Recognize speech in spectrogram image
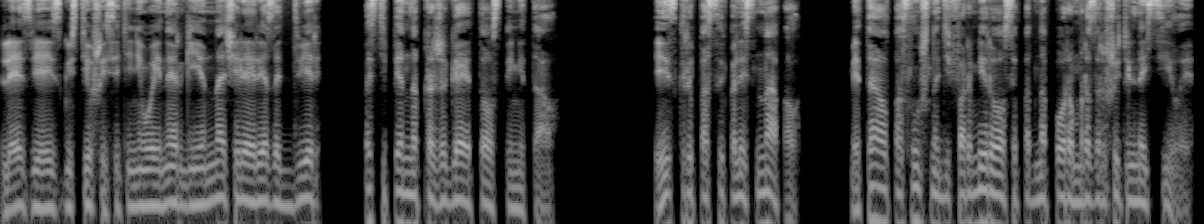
Лезвия из сгустившейся теневой энергии начали резать дверь, постепенно прожигая толстый металл. Искры посыпались на пол. Металл послушно деформировался под напором разрушительной силы.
